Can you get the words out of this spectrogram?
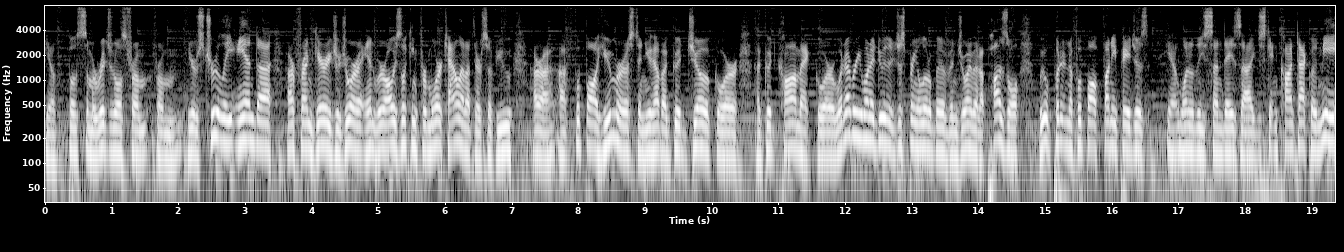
you know both some originals from from yours truly and uh, our friend Gary Jajora and we're always looking for more talent out there. So if you are a, a, football humorist and you have a good joke or a good comic or whatever you want to do to just bring a little bit of enjoyment a puzzle we will put it in the football funny pages you know, one of these Sundays. Uh, just get in contact with me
